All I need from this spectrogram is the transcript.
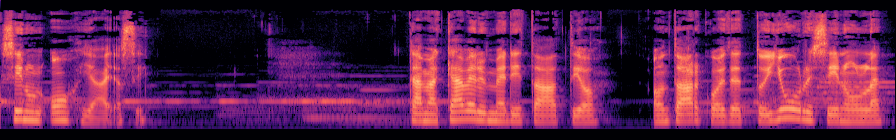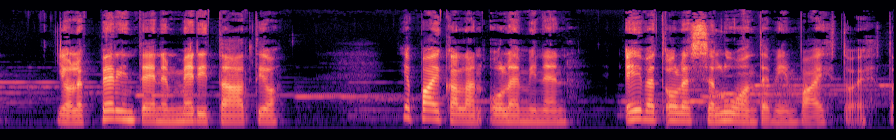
sinun ohjaajasi. Tämä kävelymeditaatio on tarkoitettu juuri sinulle, jolle perinteinen meditaatio ja paikallaan oleminen eivät ole se luontevin vaihtoehto.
